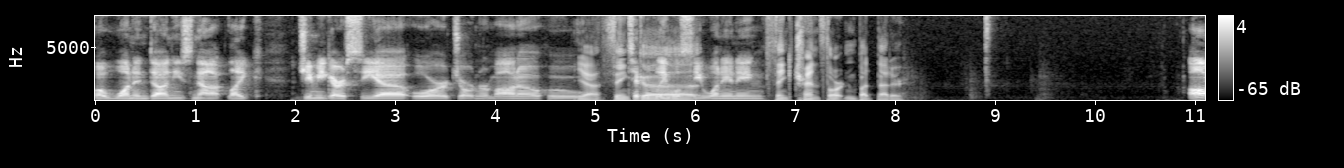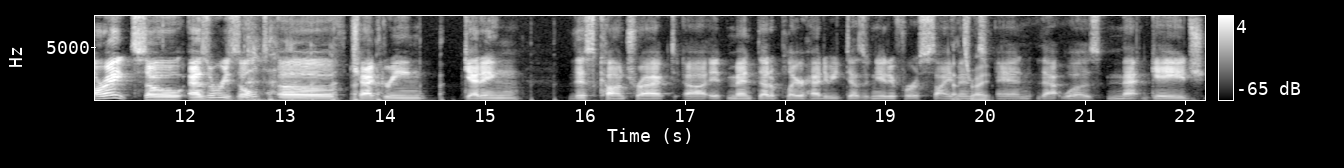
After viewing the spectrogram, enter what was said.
a one and done. He's not like Yimi Garcia or Jordan Romano, who Yeah, think typically uh, will see one inning. think Trent Thornton, but better. All right. So as a result of Chad Green getting this contract, uh, it meant that a player had to be designated for assignment, right. and that was Matt Gage.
